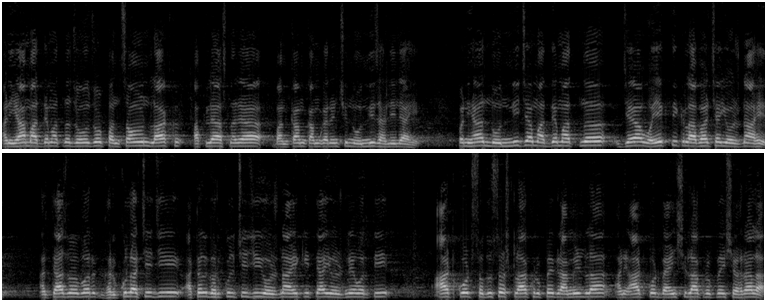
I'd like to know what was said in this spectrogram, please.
आणि या माध्यमातून जवळजवळ पंचावन्न लाख आपल्या असणाऱ्या बांधकाम कामगारांची नोंदणी झालेली आहे. पण ह्या नोंदणीच्या माध्यमातून ज्या वैयक्तिक लाभाच्या योजना आहेत आणि त्याचबरोबर घरकुलाची जी अटल घरकुलची जी योजना आहे की त्या योजनेवरती आठ कोट सदुसष्ट लाख रुपये ग्रामीणला आणि आठ कोट ब्याऐंशी लाख रुपये शहराला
